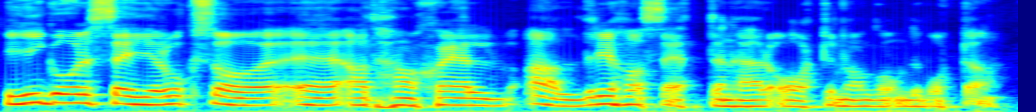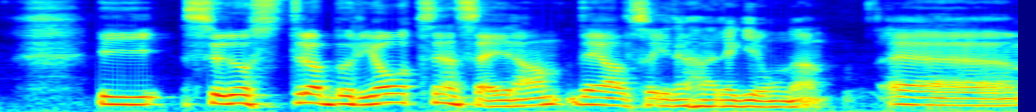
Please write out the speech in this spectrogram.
Igor säger också eh, att han själv aldrig har sett den här arten någon gång där borta. I sydöstra Burjatien säger han, det är alltså i den här regionen, eh,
